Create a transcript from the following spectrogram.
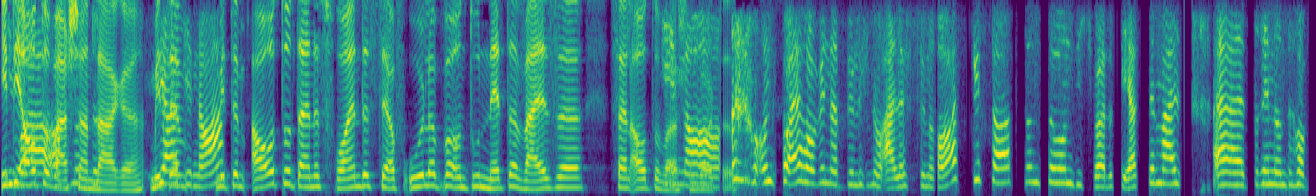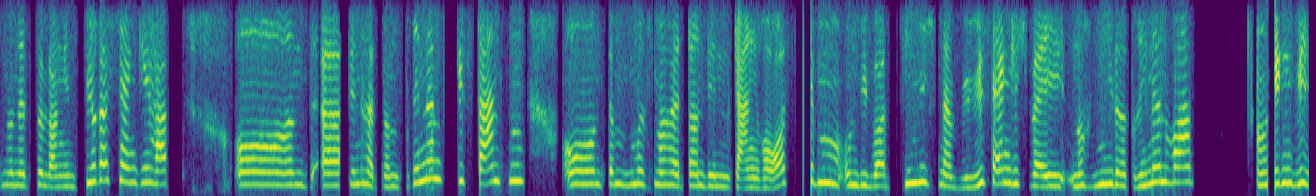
In die Autowaschanlage. Mit, Ja, dem, genau. mit dem Auto deines Freundes, der auf Urlaub war und du netterweise sein Auto So, waschen genau. wolltest. Und vorher habe ich natürlich noch alles schön rausgesaugt und so und ich war das erste Mal äh, drin und habe noch nicht so lange den Führerschein gehabt und äh, bin halt dann drinnen gestanden und dann muss man halt dann den Gang rausgeben und ich war ziemlich nervös eigentlich, weil ich noch nie da drinnen war. Und irgendwie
